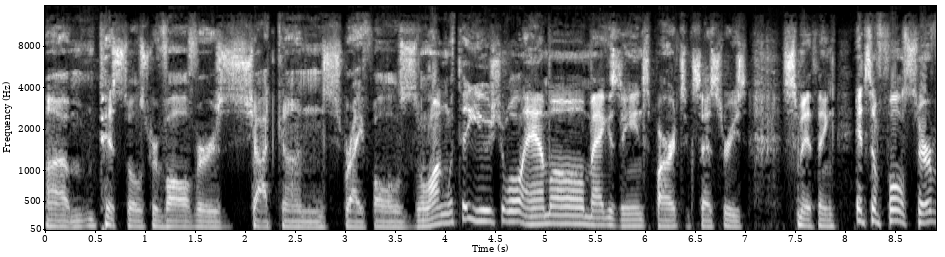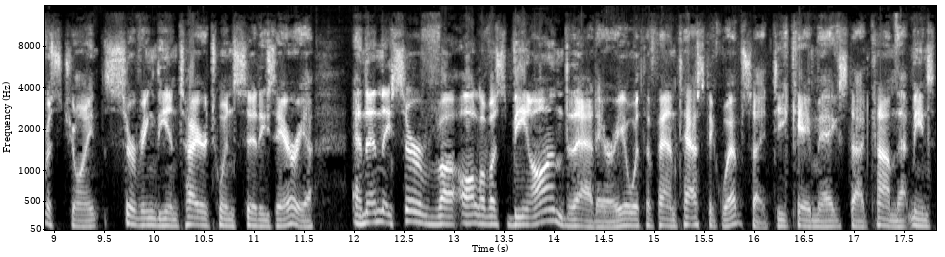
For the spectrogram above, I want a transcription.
um, pistols, revolvers, shotguns, rifles, along with the usual ammo, magazines, parts, accessories, smithing. It's a full service joint serving the entire Twin Cities area. And then they serve uh, all of us beyond that area with a fantastic website, dkmags.com. That means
